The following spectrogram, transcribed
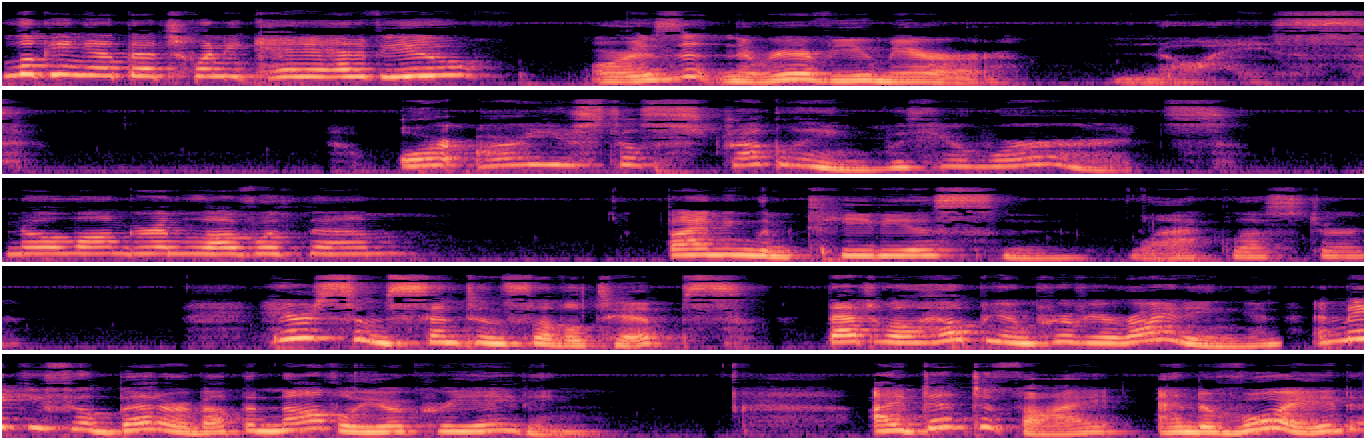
Looking at that 20K ahead of you? Or is it in the rear view mirror? Nice. Or are you still struggling with your words? No longer in love with them? Finding them tedious and lackluster? Here's some sentence level tips that will help you improve your writing and make you feel better about the novel you're creating. Identify and avoid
